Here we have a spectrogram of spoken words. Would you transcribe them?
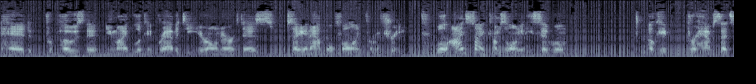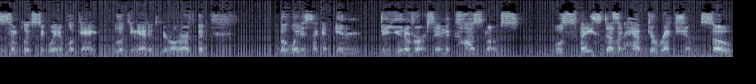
had proposed that you might look at gravity here on Earth as, say, an apple falling from a tree. Well, Einstein comes along and he said, well, okay, perhaps that's a simplistic way of looking looking at it here on Earth, but but wait a second, in the universe, in the cosmos, Well, space doesn't have direction, so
